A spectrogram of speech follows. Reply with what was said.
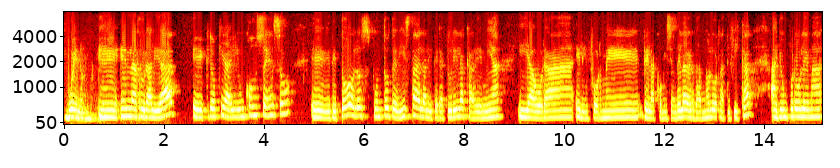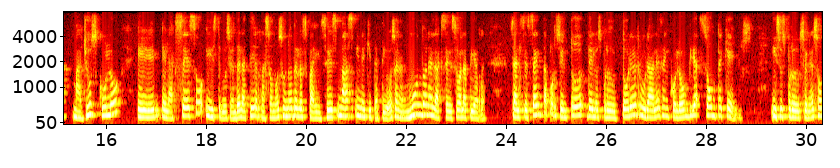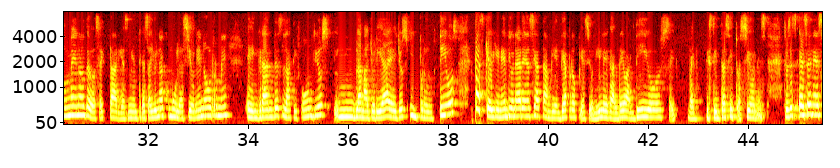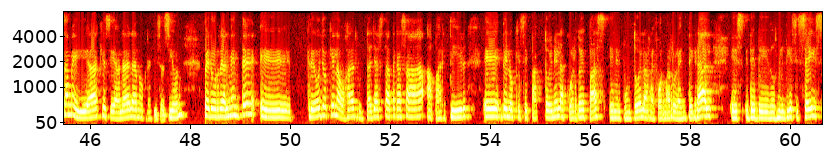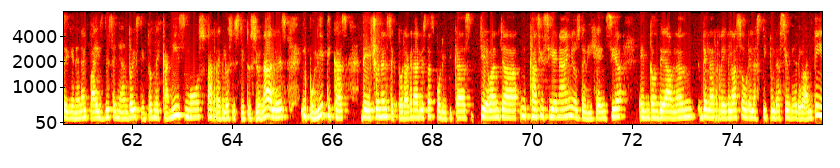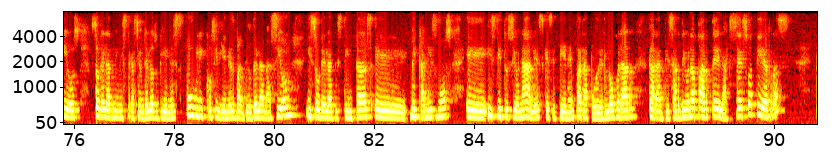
Bueno, eh, en la ruralidad eh, creo que hay un consenso de todos los puntos de vista de la literatura y la academia y ahora el informe de la Comisión de la Verdad no lo ratifica. Hay un problema mayúsculo en el acceso y distribución de la tierra. Somos uno de los países más inequitativos en el mundo en el acceso a la tierra. O sea, el 60% de los productores rurales en Colombia son pequeños y sus producciones son menos de dos hectáreas, mientras hay una acumulación enorme en grandes latifundios, mm, la mayoría de ellos improductivos, pues que vienen de una herencia también de apropiación ilegal de baldíos, eh, bueno, distintas situaciones. Entonces, es en esa medida que se habla de la democratización, pero realmente eh, creo yo que la hoja de ruta ya está trazada a partir eh, de lo que se pactó en el acuerdo de paz en el punto de la reforma rural integral. Es, desde 2016 se viene en el país diseñando distintos mecanismos, arreglos institucionales y políticas. De hecho, en el sector agrario estas políticas llevan ya casi 100 años de vigencia en donde hablan de las reglas sobre las titulaciones de baldíos, sobre la administración de los bienes públicos y bienes baldíos de la nación y sobre los distintos eh, mecanismos eh, institucionales que se tienen para poder lograr garantizar de una parte el acceso a tierras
